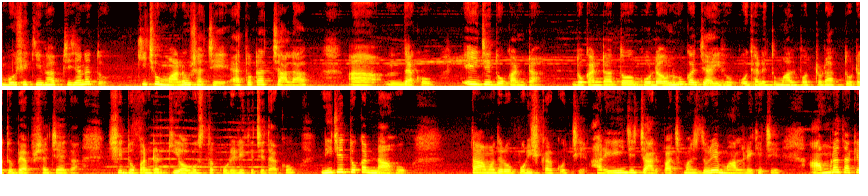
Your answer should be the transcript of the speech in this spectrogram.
বসে কি ভাবছি জানো তো? কিছু মানুষ আছে, এতটা চালাক। দেখো, এই যে দোকানটা দোকানটা তো গোডাউন হোক আর যাই হোক, ওইখানে তো মালপত্র রাখতো, ওটা তো ব্যবসার জায়গা। সে দোকানটার কি অবস্থা করে রেখেছে দেখো? নিজের দোকান না হোক তা আমাদের ও পরিষ্কার করছে। আর এই যে চার পাঁচ মাস ধরে মাল রেখেছে, আমরা তাকে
